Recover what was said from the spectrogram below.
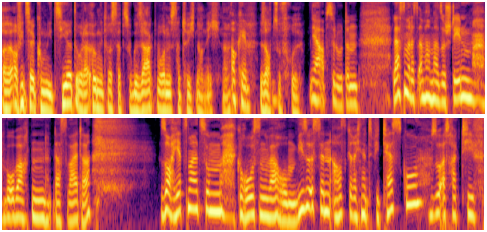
mhm. äh, offiziell kommuniziert oder irgendetwas dazu gesagt worden ist natürlich noch nicht. Ne? Okay. Ist auch zu früh. Ja, absolut. Dann lassen wir das einfach mal so stehen, beobachten das weiter. So, jetzt mal zum großen Warum. Wieso ist denn ausgerechnet Vitesco so attraktiv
